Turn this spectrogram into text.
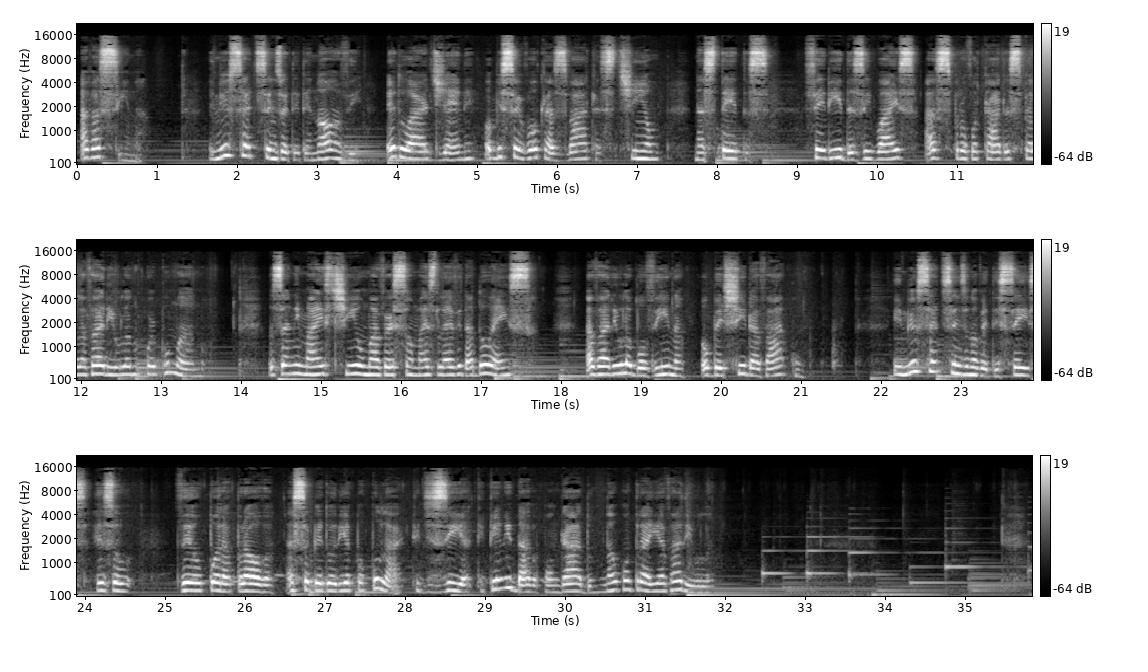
A vacina. Em 1789, Edward Jenner observou que as vacas tinham nas tetas feridas iguais às provocadas pela varíola no corpo humano. Os animais tinham uma versão mais leve da doença. A varíola bovina, ou bexida vácuo, em 1796 resolveu pôr à prova a sabedoria popular, que dizia que quem lidava com gado não contraía a varíola.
